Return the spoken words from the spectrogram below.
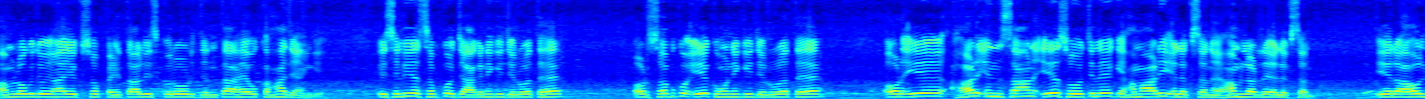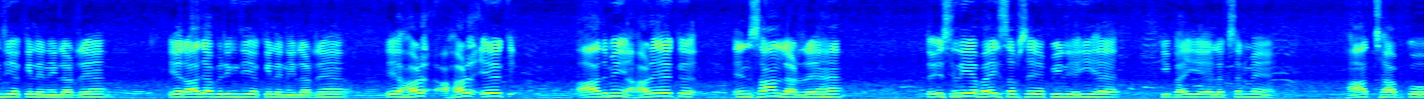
हम लोग जो यहाँ 145 करोड़ जनता है, वो कहाँ जाएँगे? इसलिए सबको जागने की ज़रूरत है और सबको एक होने की ज़रूरत है और ये हर इंसान ये सोच ले कि हमारी इलेक्शन है, हम लड़ रहे हैं इलेक्शन। ये राहुल जी अकेले नहीं लड़ रहे हैं, ये राजा बिरिंग जी अकेले नहीं लड़ रहे हैं, ये हर हर एक आदमी, हर एक इंसान लड़ रहे हैं। तो इसलिए भाई सबसे अपील यही है कि भाई ये इलेक्शन में हाथ छाप को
